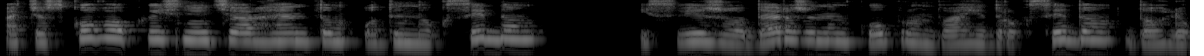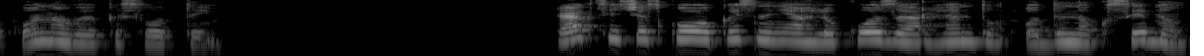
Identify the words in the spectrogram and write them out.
а частково окиснюється аргентом 1 оксидом і свіжоодержаним купром 2 гідроксидом до глюконової кислоти. Реакції часткового окиснення глюкози аргентом 1 оксидом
